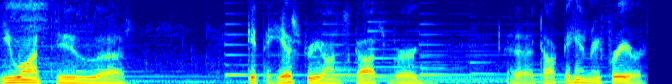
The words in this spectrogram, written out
You want to uh, get the history on Scottsburg, uh, talk to Henry Freer.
